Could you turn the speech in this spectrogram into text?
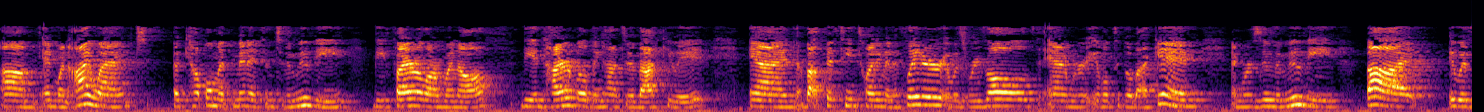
Um, and when I went, a couple minutes into the movie, the fire alarm went off. The entire building had to evacuate. And about 15, 20 minutes later, it was resolved and we were able to go back in and resume the movie. But it was,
